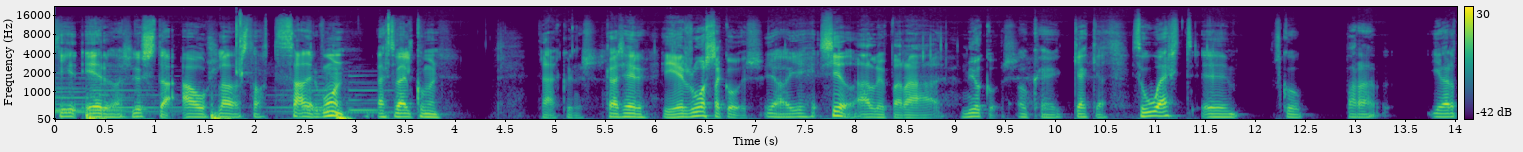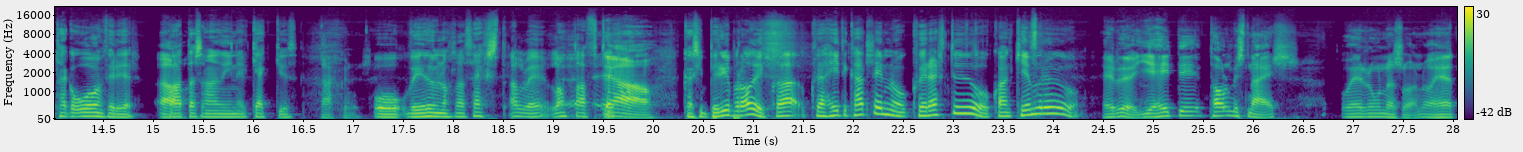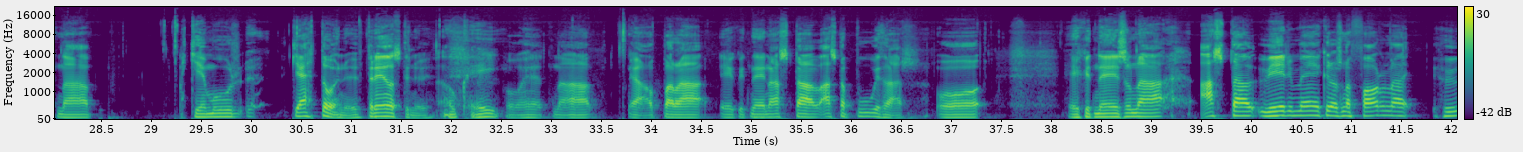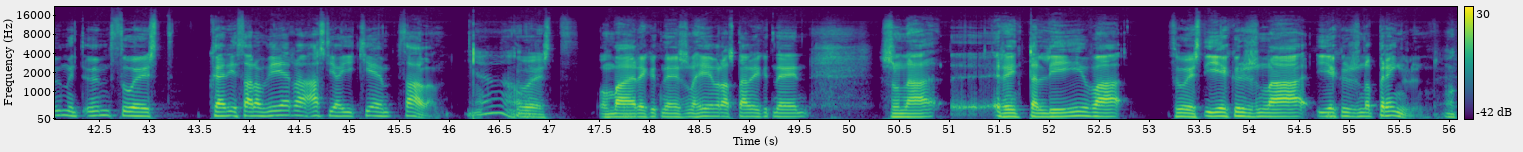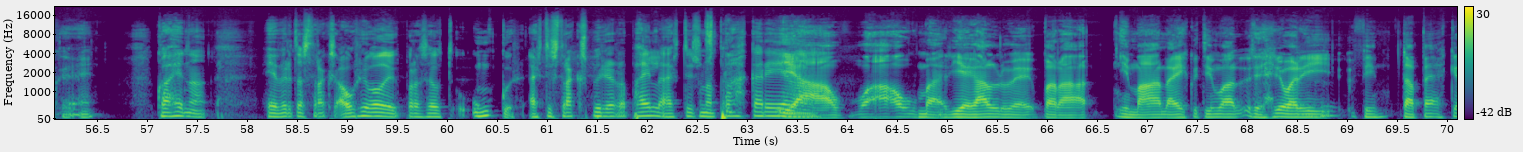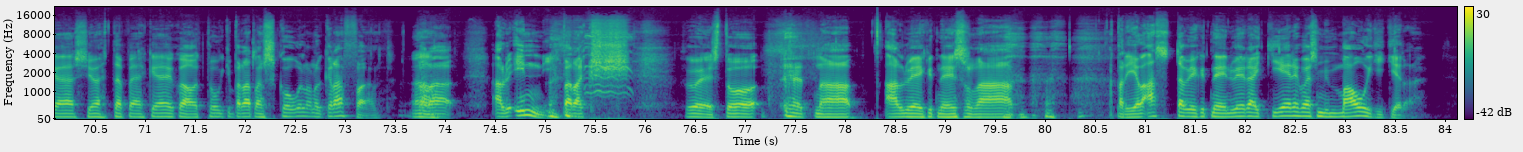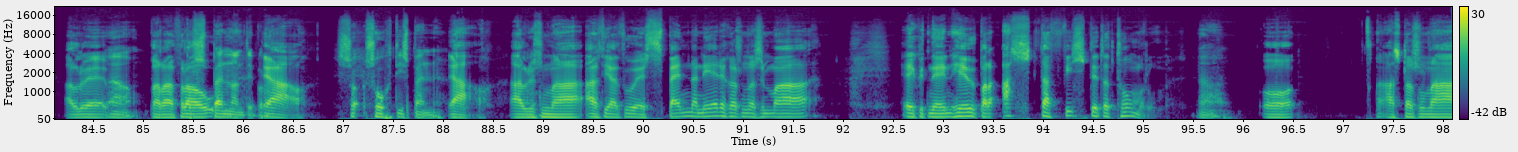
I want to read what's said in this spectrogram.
Þið eruð að hlusta á hlaðarstátt Það er von, ert velkomin. Takk Gunnur. Hvað segirðu? Ég er rosa góður. Já, ég sé það. Alveg bara mjög góður. Ok, geggjað. Þú ert, um, sko, bara Ég verð að taka ofan fyrir þér. Batasagan þín er geggjuð. Takk Gunnur. Og við höfum náttúrulega þekst alveg langt aftur. Já, Kannski byrja bara á því Hva, Hvað heitir kallinn og hver ertu og hvaðan kemurðu og... heyrðu, ég heiti Pálmi Snær og er Rúnarsson og hérna kem úr gettóinu, breiðoltinu Ok, og hérna, já, bara einhvern veginn alltaf, alltaf búið þar. Og einhvern veginn svona alltaf verið með einhverja svona fárlega hugmynd um, þú veist, hver ég þarf að vera allt í að ég kem þaðan. Já. Þú veist og maður einhvern veginn svona hefur alltaf einhvern veginn svona uh, reynd að lifa þú veist, í einhverju svona í einhverju svona brenglun. Ok, hvað hérna hefur þetta strax áhrif á þig bara þegar þú ert ungur, ertu strax byrjar að pæla? Ertu svona brakkari eða- já, vá maður, ég alveg bara ég man að einhver tíma þegar ég var í fymta bekka, sjötta bekka eða eitthvað og tók ég bara allan skólan og graffaðan. Bara alveg inn í bara þú veist og hérna alveg einhvern veginn svona bara ég hef alltaf einhvern veginn verið að gera eitthvað sem ég má ekki gera. Alveg Já. bara frá Spennandi bara. já, Só, sótt í spennu já, alveg svona að því að þú veist, spennan er eitthvað svona sem að einhvern veginn hefur bara alltaf fyllt þetta tómarum Já, og alltaf svona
